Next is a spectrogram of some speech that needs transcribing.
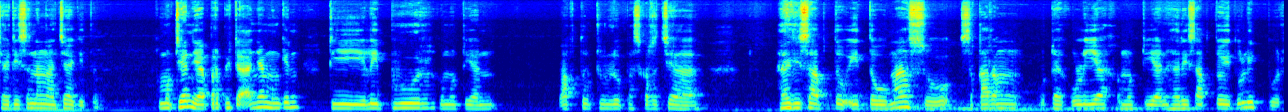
Jadi seneng aja gitu. Kemudian ya perbedaannya mungkin di libur, kemudian waktu dulu pas kerja hari Sabtu itu masuk, sekarang udah kuliah, kemudian hari Sabtu itu libur,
